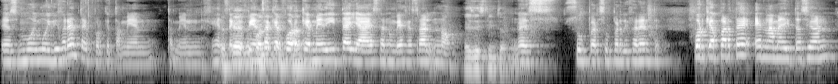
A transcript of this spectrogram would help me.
Es muy, muy diferente porque también, también gente que que, se piensa que, que porque medita ya está en un viaje astral. No, Es distinto. es súper, súper diferente. Porque aparte en la meditación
